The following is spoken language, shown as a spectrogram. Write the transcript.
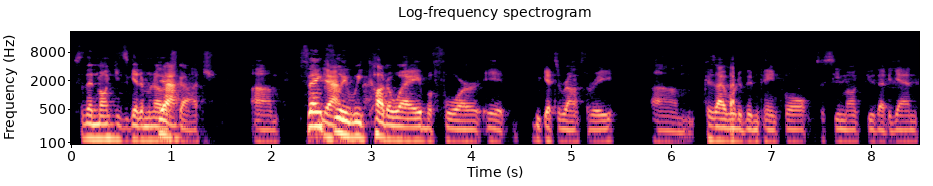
so then Monk needs get him another Yeah. scotch. Um, thankfully, we cut away before it we get to round three, because I would have been painful to see Monk do that again.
